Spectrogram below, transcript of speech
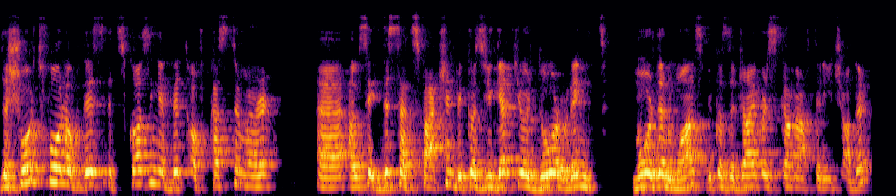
the shortfall of this, it's causing a bit of customer, uh, I would say, dissatisfaction because you get your door ringed more than once because the drivers come after each other.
